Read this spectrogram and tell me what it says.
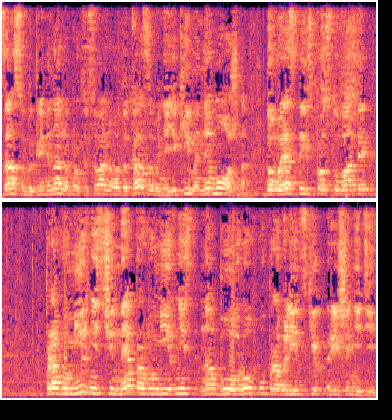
засоби кримінально-процесуального доказування, якими не можна довести і спростувати правомірність чи неправомірність набору управлінських рішень і дій.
